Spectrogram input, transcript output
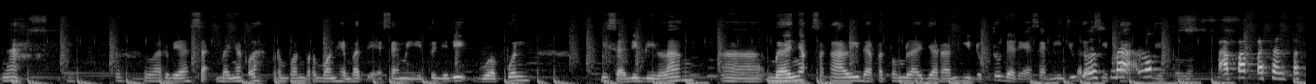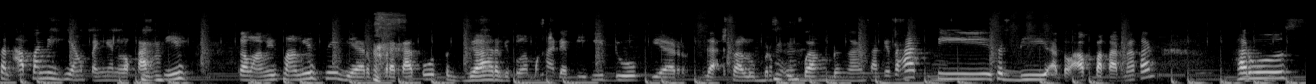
Nah itu luar biasa. Banyaklah perempuan-perempuan hebat di SMI itu. Jadi gue pun bisa dibilang uh, banyak sekali dapat pembelajaran hidup tuh dari SMI juga Terus, sih Mbak, lo gitu loh. apa pesan-pesan apa nih yang pengen lo kasih ke mamis-mamis nih biar mereka tuh tegar gitu lah menghadapi hidup biar nggak selalu berkubang dengan sakit hati sedih atau apa karena kan harus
